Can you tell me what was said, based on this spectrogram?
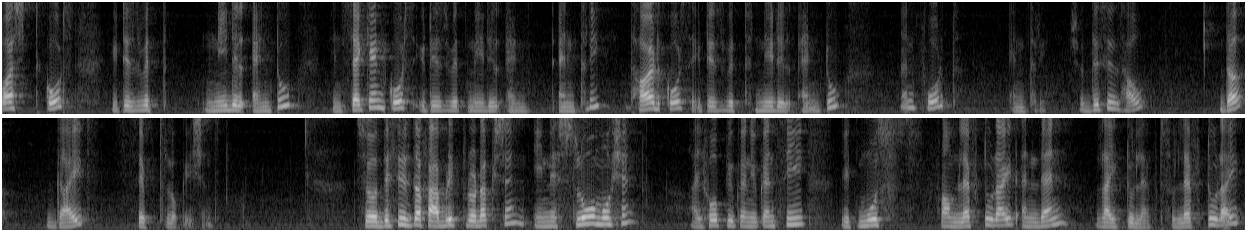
first course it is with needle N2, in second course it is with needle N, N3, third course it is with needle N2 and fourth N3. So, this is how the guides shift locations. So, this is the fabric production in a slow motion I hope you can you can see it moves from left to right and then right to left. So, left to right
